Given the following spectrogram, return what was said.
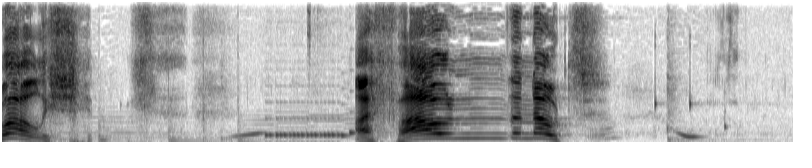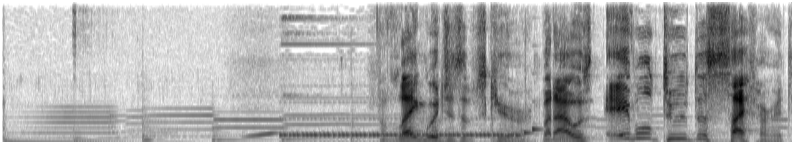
Holy shit. I found the note. The language is obscure, but I was able to decipher it.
